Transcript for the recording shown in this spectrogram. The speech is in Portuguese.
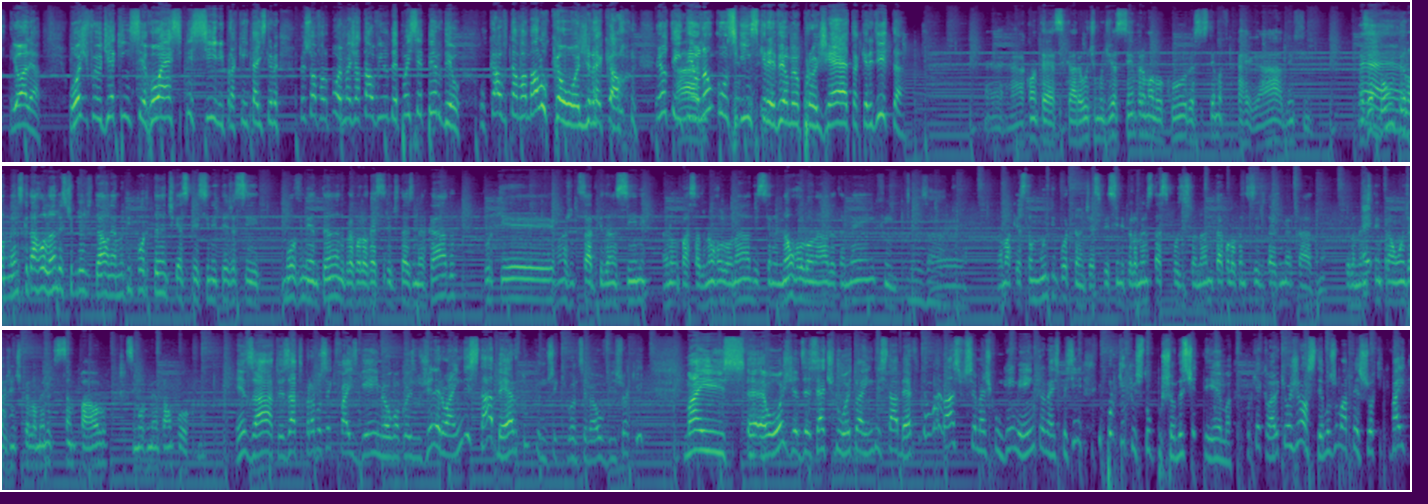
E olha, hoje foi o dia que encerrou a SP Cine, pra quem tá inscrevendo. O pessoal falou, pô, mas já tá ouvindo depois, você perdeu. O Cal tava malucão hoje, né, Cal? Eu tentei, Ah, eu não consegui inscrever o meu projeto, acredita? É, acontece, cara. O último dia sempre é uma loucura, o sistema fica carregado, enfim. Mas é, É. bom, pelo menos, que tá rolando esse tipo de edital, né? É muito importante que a SPCine esteja se movimentando para colocar esses editais no mercado, porque a gente sabe que da Ancine, ano passado não rolou nada, esse ano não rolou nada também, enfim. Exato. É uma questão muito importante. A SPCine pelo menos está se posicionando e está colocando esses editais no mercado, né? Pelo menos É. tem para onde a gente, pelo menos de São Paulo, se movimentar um pouco. Né? Exato, exato. Para você que faz game ou alguma coisa do gênero, ainda está aberto. Eu não sei quando você vai ouvir isso aqui, mas é, hoje, dia 17 do 8, ainda está aberto. Então vai lá, se você mexe com game, entra na SPCine. E por que, que eu estou puxando este tema? Porque é claro que hoje nós temos uma pessoa que vai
